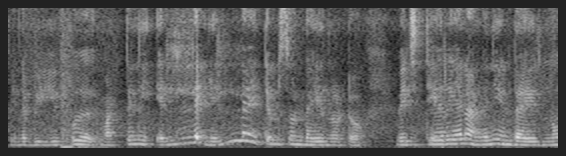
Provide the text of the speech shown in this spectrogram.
പിന്നെ ബീഫ് മട്ടന് എല്ലാ എല്ലാ ഐറ്റംസും ഉണ്ടായിരുന്നു കേട്ടോ വെജിറ്റേറിയൻ അങ്ങനെ ഉണ്ടായിരുന്നു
